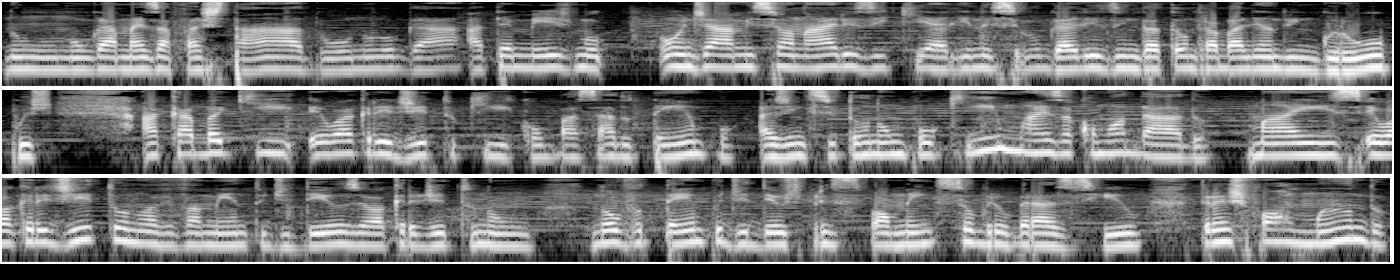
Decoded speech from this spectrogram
num lugar mais afastado, ou num lugar até mesmo onde há missionários e que ali nesse lugar eles ainda estão trabalhando em grupos. Acaba que eu acredito acredito que com o passar do tempo a gente se tornou um pouquinho mais acomodado, mas eu acredito no avivamento de Deus, eu acredito num novo tempo de Deus, principalmente sobre o Brasil, transformando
